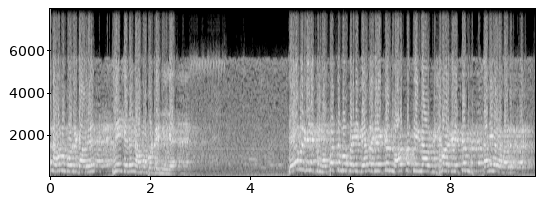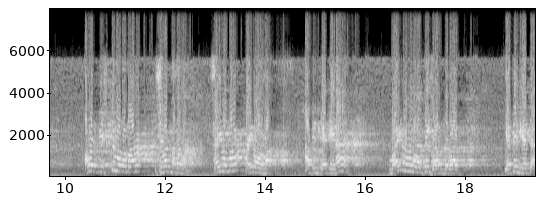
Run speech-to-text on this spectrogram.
நாமம் போட்டிருக்காரு. நீங்களும் நாமம் போட்டிருக்கீங்க? தேவர்களுக்கு முப்பத்தி முப்பது தேவர்களுக்கும் நாற்பத்தி நாலு விஸ்வார்களுக்கும் தலைவர் அவர் அவர் விஷ்ணு மதமா சிவன் மதமா? சைவமா வைணவமா? அப்படின்னு கேட்டீங்கன்னா வைணவ மதத்தை சார்ந்தவர். எப்படின்னு கேட்டா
